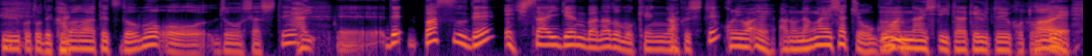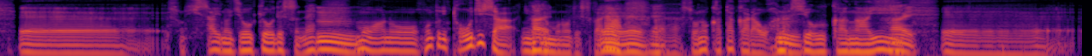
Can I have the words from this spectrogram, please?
と いうことではい。熊川鉄道もお乗車して、はい。えーでバスでえ被災現場なども見学してこれは、ええ、あの長江社長をご案内していただけるということで、うん。はい。えーその被災の状況ですね、うん。もうあの本当に当事者になるものですから、ええええ。えーその方からお話を伺い、はい。えー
